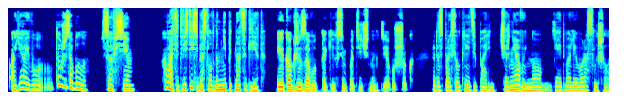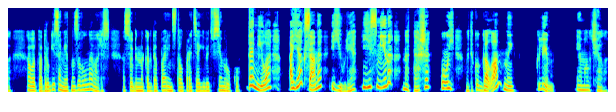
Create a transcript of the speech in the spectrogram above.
а я его тоже забыла. Совсем. Хватит вести себя, словно мне пятнадцать лет. «И как же зовут таких симпатичных девушек?» — это спросил третий парень, чернявый, но я едва ли его расслышала. А вот подруги заметно заволновались, особенно когда парень стал протягивать всем руку. «Дамила, а я Оксана, Юлия, Ясмина, Наташа. Ой, вы такой галантный!» «Клим!» Я молчала.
